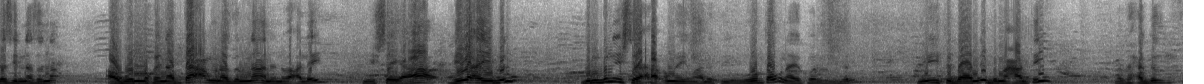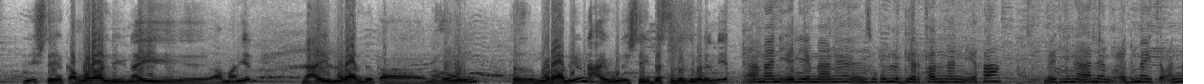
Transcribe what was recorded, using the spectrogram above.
ደስ ኢልና ስና ኣብ ጎኒ ኮይና ብጣዕምና ዘለና ኣነ ንባዕለይ ንእሽተይ ሂባ ኣይብልን ግን ብንእሽተይ ዓቕመይ ማለት እዩ ውህብቶ እውን ኣይኮነን ግን ሚኢቲ ባኒ ብመዓልቲ ንክሕግዝ ንእሽተይ ቃ ሞራል ናይ ኣማንኤል ንዓይ ሞራል ቃ ንዑ እውን ሞራል እዩ ንዓይ እውን ንእሽተይ ደስ ስለ ዝበለኒ ኣማንኤል የማነ እዚ ኩሉ ጌርካልና እኒኢኻ መዲና ዓለም ዕድመይ ጥዕና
